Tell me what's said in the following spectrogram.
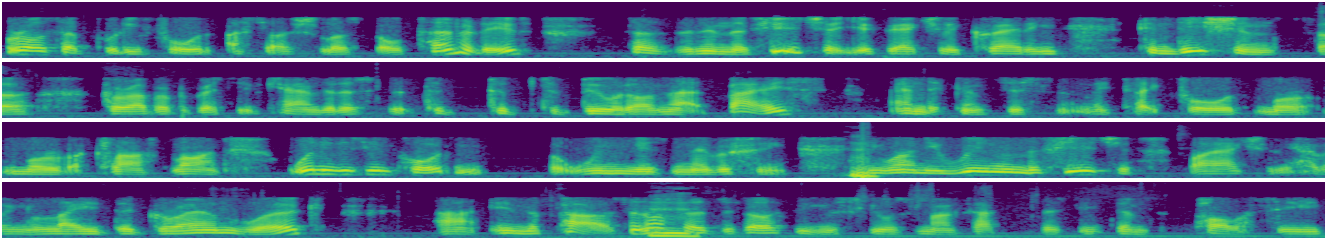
We're also putting forward a socialist alternative, so that in the future you're actually creating conditions for for other progressive candidates to, to, to, to build on that base and to consistently take forward more more of a class line. Winning is important, but winning isn't everything. Mm. You only win in the future by actually having laid the groundwork uh, in the past, and also mm. developing the skills amongst activists in terms of policy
